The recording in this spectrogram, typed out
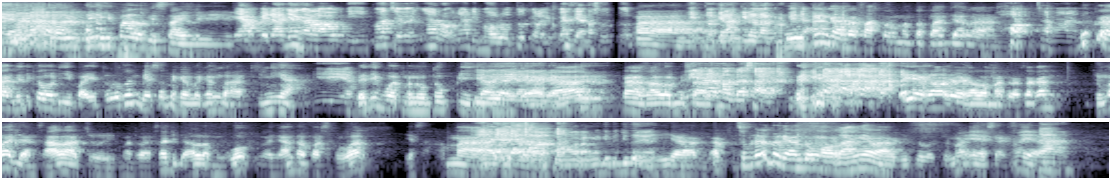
di IPA lebih stylish Ya bedanya kalau di IPA ceweknya roknya di bawah lutut, kalau IPS di atas lutut. Ah. Itu kira-kira lah mungkin perbedaan. karena faktor mata pelajaran Hot sama bukan jadi kalau di IPA itu lu kan biasa megang-megang bahan kimia iya. jadi buat menutupi Iya, iya, iya, iya, kan iya. nah kalau Ini anak misalnya madrasah ya. iya kalau ya kalau madrasah kan cuma jangan salah cuy madrasah di dalam gue nggak nyangka pas keluar ya sama gitu orangnya gitu juga ya. iya sebenarnya tergantung orangnya lah gitu loh cuma ya SMA ya Nah,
